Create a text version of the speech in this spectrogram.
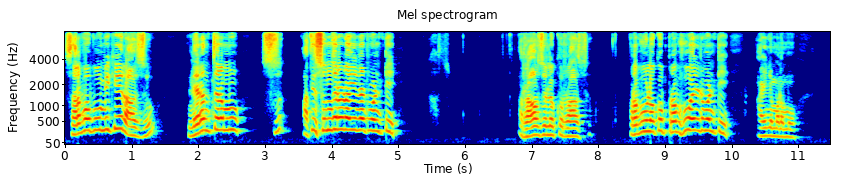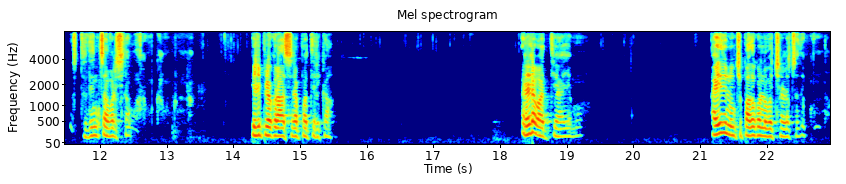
సర్వభూమికి రాజు నిరంతరము సు అతి సుందరుడైనటువంటి రాజు. రాజులకు రాజు ప్రభువులకు ప్రభు అయినటువంటి ఆయన మనము స్థుతించవలసిన వారం కాకుండా. పిలిపిలకు రాసిన పత్రిక రెండవ అధ్యాయము ఐదు నుంచి పదకొండు వచ్చినట్లు చదువుకుందాం.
